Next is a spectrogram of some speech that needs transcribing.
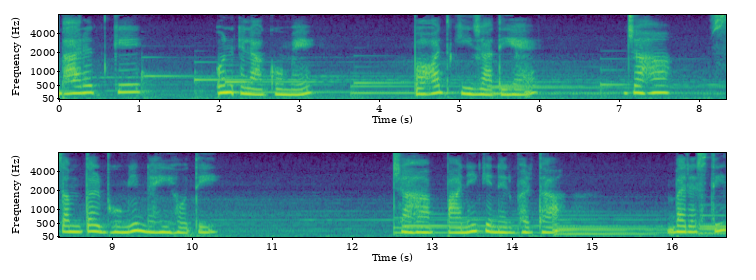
भारत के उन इलाकों में बहुत की जाती है, जहाँ समतल भूमि नहीं होती। जहाँ पानी की निर्भरता बरसती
